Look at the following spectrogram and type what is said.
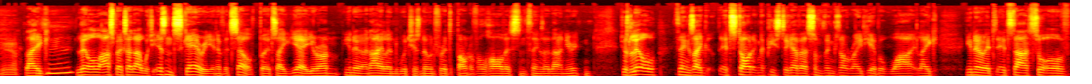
Yeah. Like Mm-hmm. little aspects like that, which isn't scary in of itself, but it's like, yeah, you're on, you know, an island which is known for its bountiful harvests and things like that, and you're eating just little things like it's starting to piece together. Something's not right here, but why? Like, you know, it's it's that sort of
